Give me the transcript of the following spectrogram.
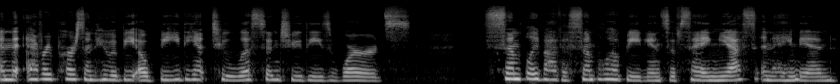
and that every person who would be obedient to listen to these words, simply by the simple obedience of saying yes and amen,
